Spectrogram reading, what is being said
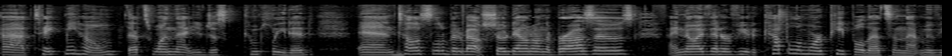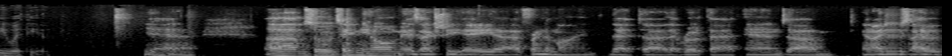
uh, Take Me Home. That's one that you just completed. And tell us a little bit about Showdown on the Brazos. I know I've interviewed a couple of more people that's in that movie with you. Yeah. Um, so Take Me Home is actually a, uh, a friend of mine that uh, that wrote that, and um, and I just I have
